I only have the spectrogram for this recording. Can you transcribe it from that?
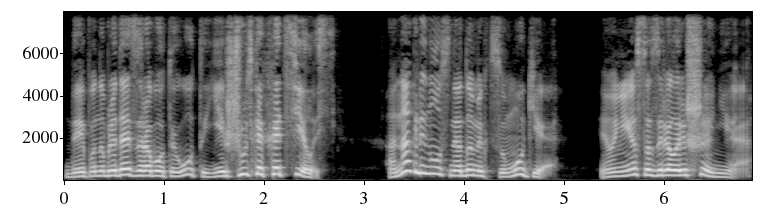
Да и понаблюдать за работой Уты ей жуть как хотелось. Она оглянулась на домик Цумуки, и у нее созрело решение.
